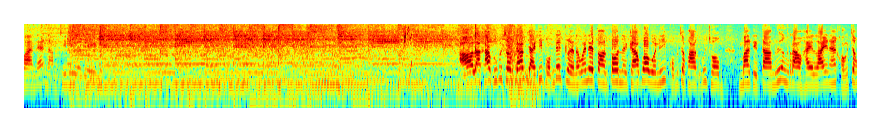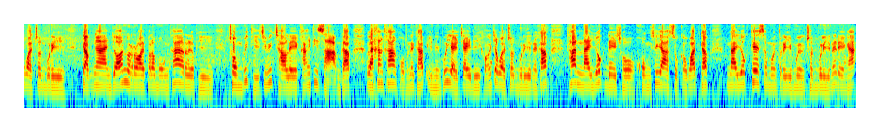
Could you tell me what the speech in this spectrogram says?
มาแนะนำที่นี่นั่นเอง เอาละครับคุณผู้ชมครับอย่างที่ผมได้เกริ่นเอาไว้ในตอนต้นนะครับว่าวันนี้ผมจะพาคุณผู้ชมมาติดตามเรื่องราวไฮไลท์นะของจังหวัดชนบุรี กับงานย้อนรอยประมงท่าเรือพี มวิถีชีวิตชาวเลครั้งที่ 3 ครับ และข้างๆผมนะครับ อีกหนึ่งผู้ใหญ่ใจดีของจังหวัดชนบุรีนะครับ ท่านนายกเดโชคงชยาสุขวัฒน์ครับ นายกเทศมนตรีเมืองชนบุรีนั่นเองฮะ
